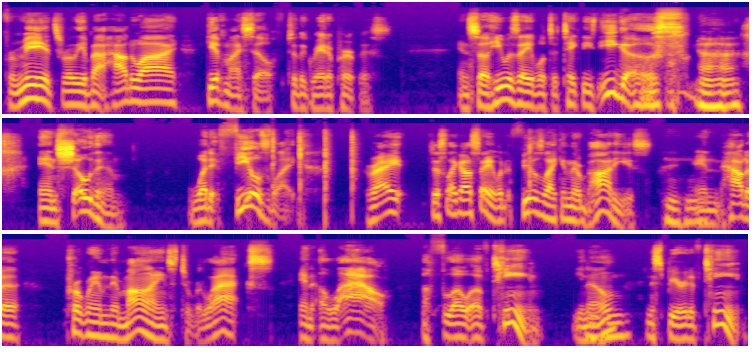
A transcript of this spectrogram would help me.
for me, it's really about how do I give myself to the greater purpose. And so he was able to take these egos uh-huh. and show them what it feels like, right? just like I was saying, what it feels like in their bodies mm-hmm. and how to program their minds to relax and allow a flow of team, you know, mm-hmm. in the spirit of team.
